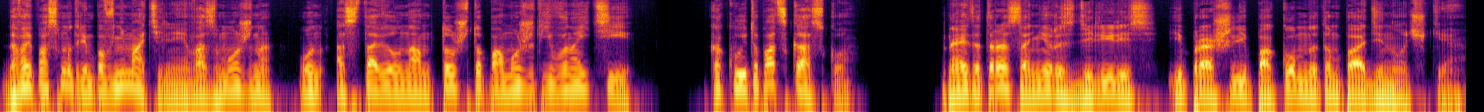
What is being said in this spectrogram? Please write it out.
Давай посмотрим повнимательнее. Возможно, он оставил нам то, что поможет его найти. Какую-то подсказку. На этот раз они разделились и прошли по комнатам поодиночке.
